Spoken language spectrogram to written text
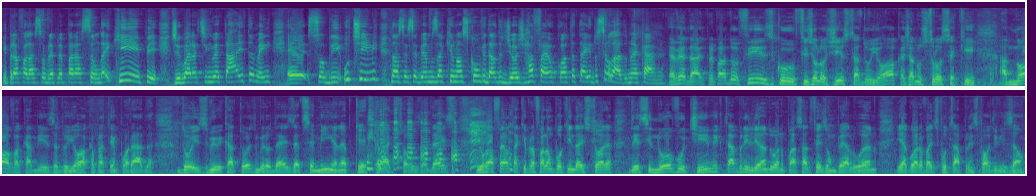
E para falar sobre a preparação da equipe de Guaratinguetá e também é, sobre o time, nós recebemos aqui o nosso convidado de hoje, Rafael Cota, está aí do seu lado, não é, Carmen? É verdade. Preparador físico, fisiologista do Ioca, já nos trouxe aqui a nova camisa do Ioca para a temporada 2014, número 10, deve ser minha, né? Porque craque só usa 10. E o Rafael está aqui para falar um pouquinho da história desse novo time que está brilhando. O ano passado fez um belo ano e agora vai disputar a principal divisão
